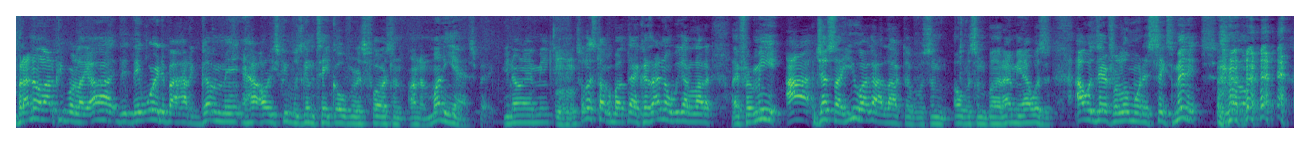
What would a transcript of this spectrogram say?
but I know a lot of people are like, ah, they, they worried about how the government and how all these people is going to take over as far as on, on the money aspect. You know what I mean? Mm-hmm. So let's talk about that because I know we got a lot of like for me, I just like you, I got locked up with some over some bud. I mean, I was I was there for a little more than six minutes, you know,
